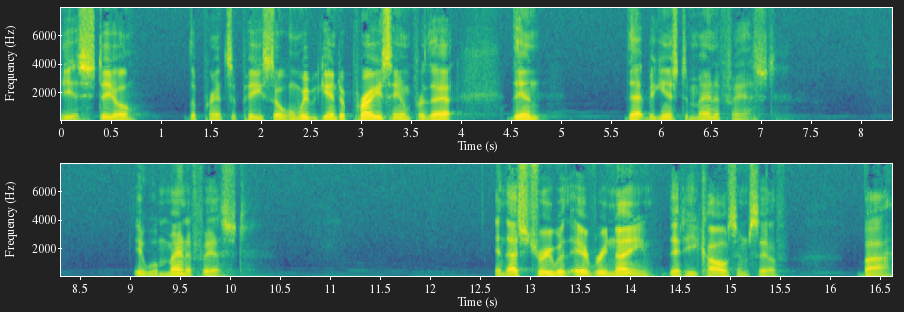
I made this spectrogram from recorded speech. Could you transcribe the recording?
He is still the Prince of Peace. So when we begin to praise Him for that, then that begins to manifest. It will manifest. And that's true with every name that He calls Himself by.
